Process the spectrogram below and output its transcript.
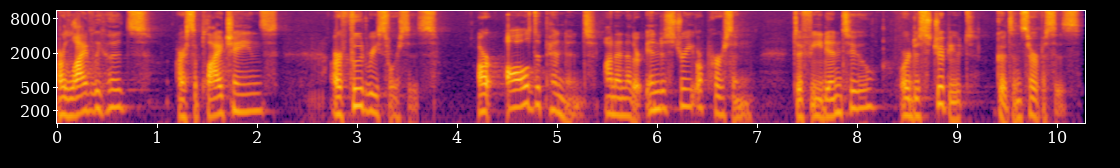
Our livelihoods, our supply chains, our food resources are all dependent on another industry or person to feed into or distribute goods and services.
